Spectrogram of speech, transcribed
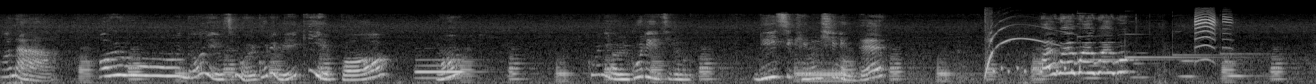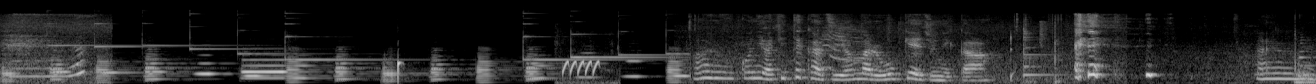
꼬나, 아유, 너 요즘 얼굴이 왜 이렇게 예뻐? 어? 꼬니 얼굴이 지금 리지 갱신인데? 아이고, 아이고, 아이고, 아이고. 아유, 꼬니가 기특하지. 엄마를 웃게 해주니까. 아유, 나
